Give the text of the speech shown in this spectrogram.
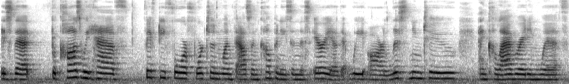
is that because we have 54 Fortune 1000 companies in this area that we are listening to and collaborating with,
